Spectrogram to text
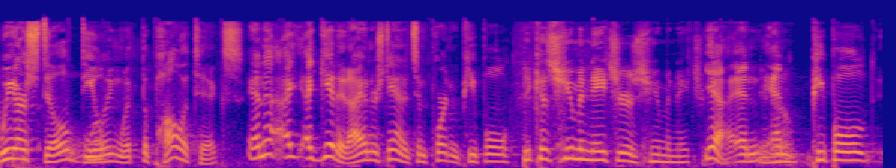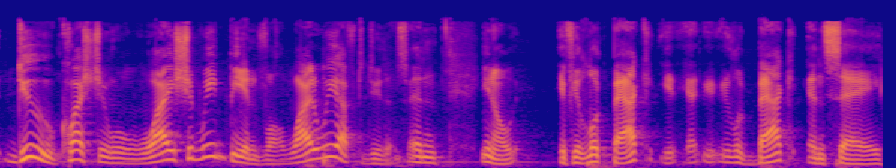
we are still dealing with the politics and I, I get it i understand it's important people Because human nature is human nature. yeah, and and people do question, well, why should we be involved? Why do we have to do this? And you know, if you look back, you, you look back and say,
